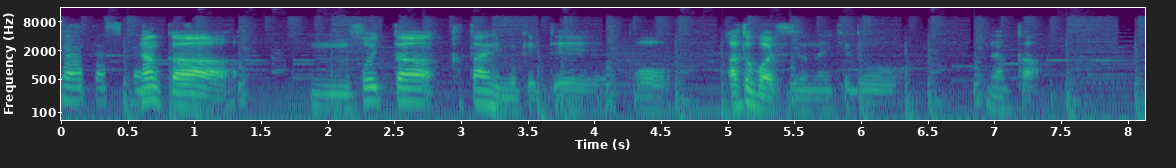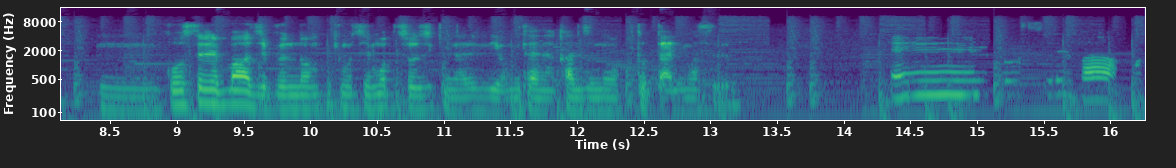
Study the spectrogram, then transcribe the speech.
まあ、確かに。なんか、うん、そういった方に向けて、こう、アドバイスじゃないけど、なんか、うん、こうすれば自分の気持ちにもっと正直になれるよみたいな感じのことってあります？えー、こうすればもっ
